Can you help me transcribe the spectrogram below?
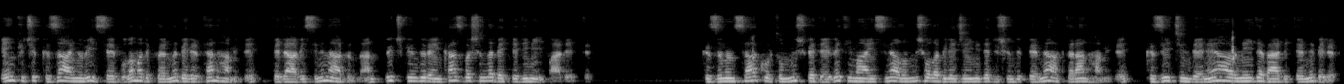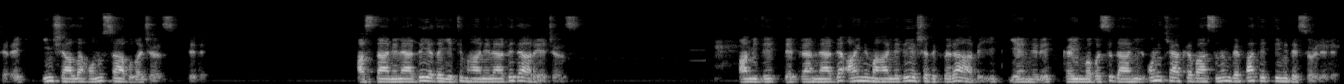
En küçük kızı Aynur'u ise bulamadıklarını belirten Hamidi, tedavisinin ardından 3 gündür enkaz başında beklediğini ifade etti. Kızının sağ kurtulmuş ve devlet himayesine alınmış olabileceğini de düşündüklerini aktaran Hamidi, kızı için DNA örneği de verdiklerini belirterek, inşallah onu sağ bulacağız, dedi. Hastanelerde ya da yetimhanelerde de arayacağız. Hamidi, depremlerde aynı mahallede yaşadıkları ağabeyi, yeğenleri, kayınbabası dahil 12 akrabasının vefat ettiğini de söyledi.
